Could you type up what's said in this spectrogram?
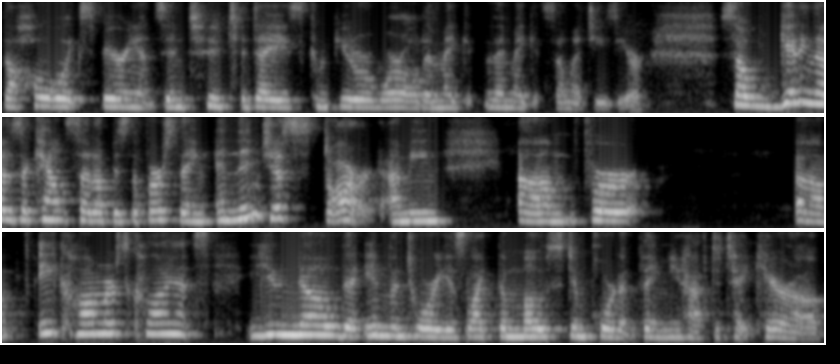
the whole experience into today's computer world and make they make it so much easier. So getting those accounts set up is the first thing and then just start. I mean um, for um, e-commerce clients, you know that inventory is like the most important thing you have to take care of.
